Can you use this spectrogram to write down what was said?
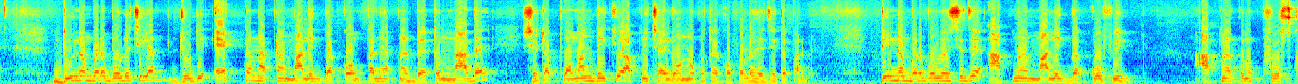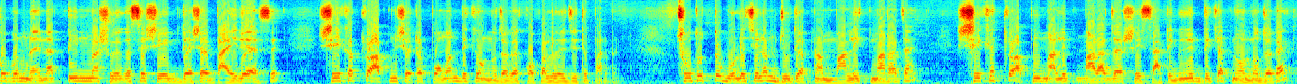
দুই নম্বরে বলেছিলাম, যদি একটানা আপনার মালিক বা কোম্পানি আপনার বেতন না দেয়, সেটা প্রমাণ দেখিয়েও আপনি চাইলে অন্য কোথাও কপাল হয়ে যেতে পারবেন। তিন নম্বর বলা হয়েছে যে, আপনার মালিক বা কফিল আপনার কোনো খোঁজ খবর নেয় না, তিন মাস হয়ে গেছে, সে দেশের বাইরে আছে, সেক্ষেত্রে আপনি সেটা প্রমাণ দেখে অন্য জায়গায় কপাল হয়ে যেতে পারবেন। চতুর্থ বলেছিলাম, যদি আপনার মালিক মারা যায়, সেক্ষেত্রে আপনি মালিক মারা যাওয়ার সেই সার্টিফিকেট দেখে আপনি অন্য জায়গায়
